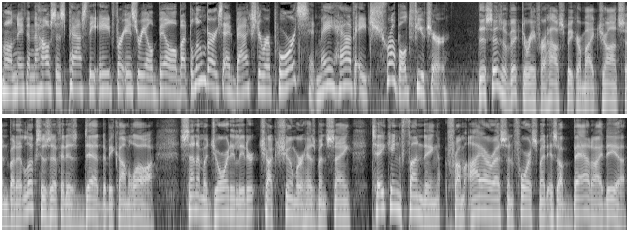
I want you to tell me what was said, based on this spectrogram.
Well, Nathan, the House has passed the Aid for Israel bill, but Bloomberg's Ed Baxter reports it may have a troubled future. This is a victory for House Speaker Mike Johnson, but it looks as if it is dead to become law. Senate Majority Leader Chuck Schumer has been saying taking funding from IRS enforcement is a bad idea.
